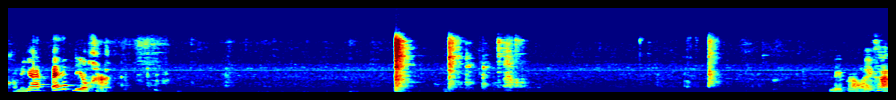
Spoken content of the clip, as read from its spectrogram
ขออนุญาตแป๊บเดียวค่ะเรียบร้อยค่ะ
